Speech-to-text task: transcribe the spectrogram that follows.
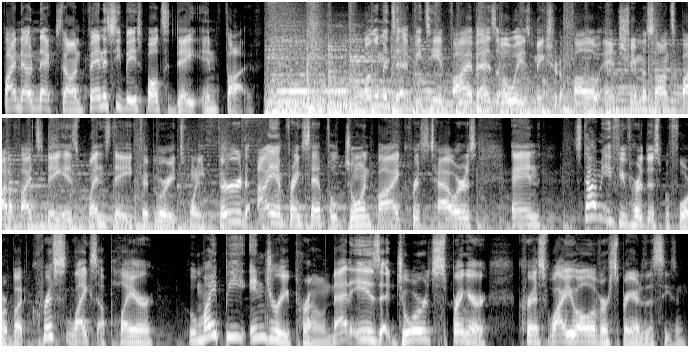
Find out next on Fantasy Baseball Today in 5. Welcome into FBT in 5. As always, make sure to follow and stream us on Spotify. Today is Wednesday, February 23rd. I am Frank Stampfl, joined by Chris Towers. And stop me if you've heard this before, but Chris likes a player who might be injury prone. That is George Springer. Chris, why are you all over Springer this season?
